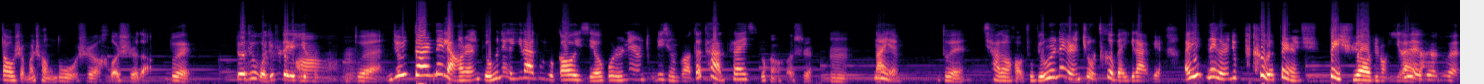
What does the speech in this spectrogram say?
到什么程度是合适的？对，对，就我就是这个意思。对，你就但是那两个人，比如说那个依赖度就高一些，或者是那人独立性高，但他俩配在一起就很合适。嗯，那也对，恰到好处。比如说那个人就是特别依赖别人，哎，那个人就特别被人需被需要这种依赖感。对对对，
